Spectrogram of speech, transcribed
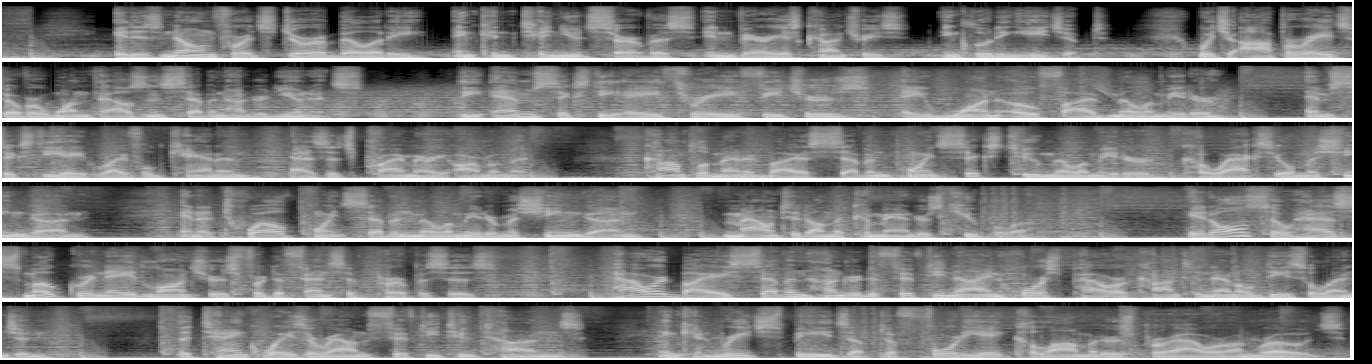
It is known for its durability and continued service in various countries, including Egypt, which operates over 1,700 units. The M60A3 features a 105mm M68 rifled cannon as its primary armament complemented by a 7.62mm coaxial machine gun and a 12.7mm machine gun mounted on the commander's cupola. It also has smoke grenade launchers for defensive purposes. Powered by a 759 horsepower Continental diesel engine, the tank weighs around 52 tons and can reach speeds up to 48 kilometers per hour on roads.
